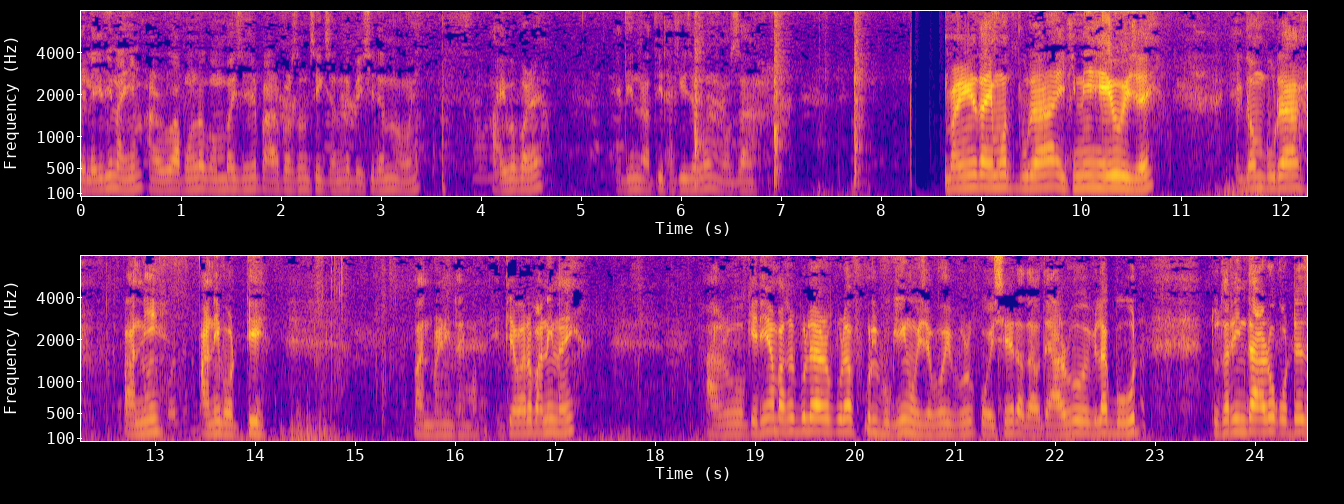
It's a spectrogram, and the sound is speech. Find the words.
বেলেগ এদিন আহিম আৰু আপোনালোকে গম পাইছে পাৰ পাৰ্চন ছিক্স হাণ্ড্ৰেড বেছি দাম নহয়। আহিব পাৰে। এদিন ৰাতি থাকি যাব মজা। বানপানীৰ টাইমত পূৰা এইখিনি সেই হৈ যায়। একদম পূৰা পানী পানী ভৰ্তি। বানপানীৰ টাইমত। এতিয়া বাৰু পানী নাই। আৰু কেইদিনমান পাছত বোলে আৰু পূৰা ফুল বুকিং হৈ যাব এইবোৰ কৈছে দাদাহঁতে। আৰু এইবিলাক বহুত দুটা তিনিটা আৰু কটেজ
